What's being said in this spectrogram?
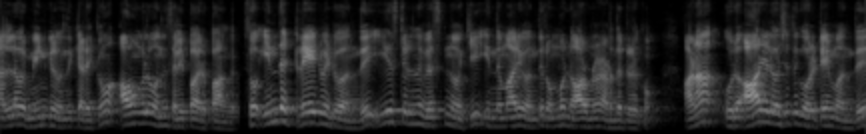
நல்ல ஒரு மீன்கள் வந்து கிடைக்கும். அவங்களும் வந்து செழிப்பாக இருப்பாங்க. ஸோ இந்த ட்ரேட் வெட் வந்து ஈஸ்ட்லேருந்து வெஸ்ட் நோக்கி இந்த மாதிரி வந்து ரொம்ப நார்மலாக நடந்துகிட்டு இருக்கும். ஆனால் ஒரு ஆறு ஏழு வருஷத்துக்கு ஒரு டைம் வந்து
